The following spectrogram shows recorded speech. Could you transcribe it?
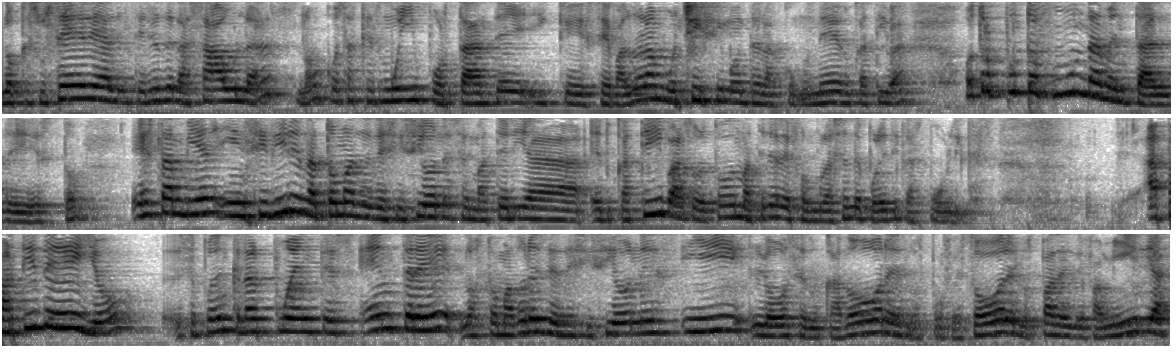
lo que sucede al interior de las aulas, ¿no? cosa que es muy importante y que se valora muchísimo entre la comunidad educativa. Otro punto fundamental de esto es también incidir en la toma de decisiones en materia educativa, sobre todo en materia de formulación de políticas públicas. A partir de ello, se pueden crear puentes entre los tomadores de decisiones y los educadores, los profesores, los padres de familia,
